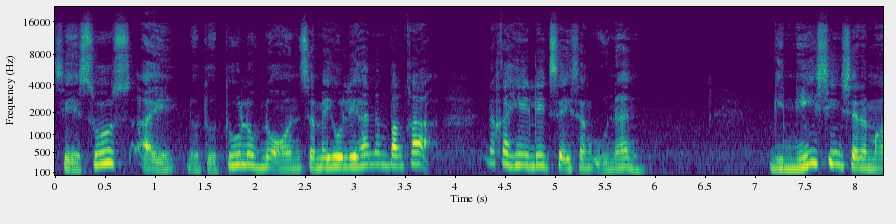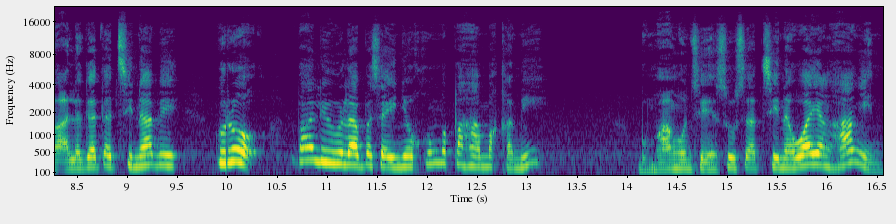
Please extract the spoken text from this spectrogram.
Si Jesus ay natutulog noon sa may hulihan ng bangka, nakahilig sa isang unan. Ginising siya ng mga alagad at sinabi, Guro, baliwala ba sa inyo kung mapahamak kami? Bumangon si Jesus at sinaway ang hangin,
